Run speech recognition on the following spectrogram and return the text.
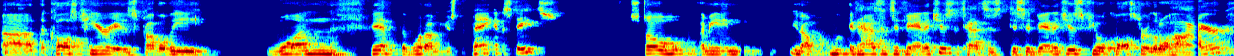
uh, the cost here is probably one fifth of what I'm used to paying in the states. So I mean, you know, it has its advantages. It has its disadvantages. Fuel costs are a little higher.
